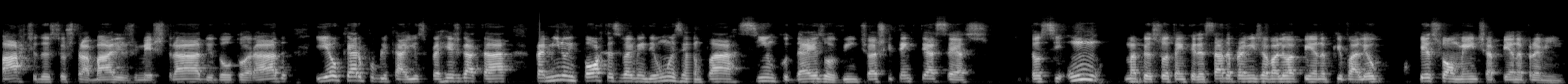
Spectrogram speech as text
parte dos seus trabalhos de mestrado e doutorado, e eu quero publicar isso para resgatar. Para mim não importa se vai vender um exemplar, cinco, dez ou vinte, eu acho que tem que ter acesso. Então se um, uma pessoa está interessada, para mim já valeu a pena, porque valeu pessoalmente a pena para mim.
